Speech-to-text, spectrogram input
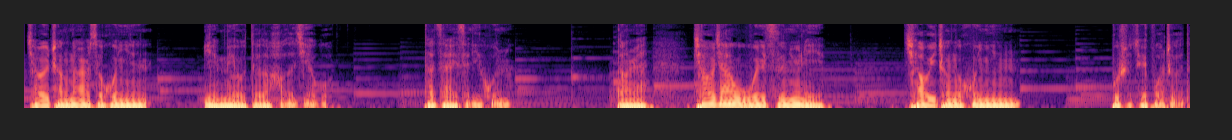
乔一成的二次婚姻也没有得到好的结果，他再一次离婚了。当然，乔家五位子女里，乔一成的婚姻不是最波折的。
